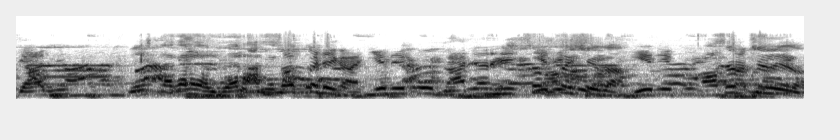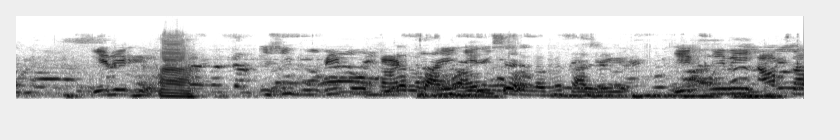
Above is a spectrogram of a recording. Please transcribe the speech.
प्याज है। सब कटेगा ये देखो गाजर है ये देखो ये देखो आप सब चलेगा। ये देखो हा। इसी गोभी को काटना है ये देखो। देखने में आपका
